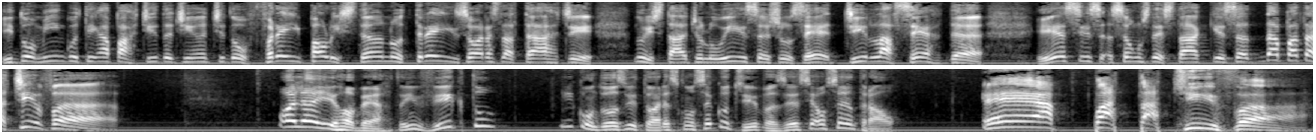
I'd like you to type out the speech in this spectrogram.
e domingo tem a partida diante do Frei Paulistano, três horas da tarde, no Estádio Luiz José de Lacerda. Esses são os destaques da Patativa. Olha aí, Roberto, invicto e com duas vitórias consecutivas. Esse é o Central. É a patativa.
